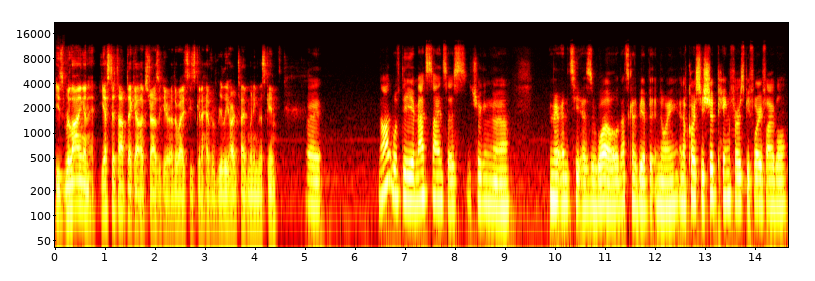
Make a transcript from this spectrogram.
he's relying on he has to top deck Alexstrasza here, otherwise he's gonna have a really hard time winning this game. Right. Not with the mad scientist triggering uh, mirror entity as well. That's gonna be a bit annoying. And of course, you should ping first before you fireball,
